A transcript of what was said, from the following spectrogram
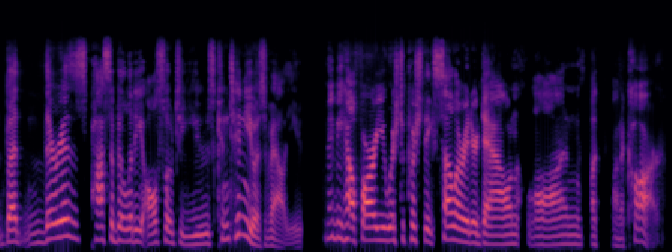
but there is possibility also to use continuous values. Maybe how far you wish to push the accelerator down on a, on a car.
